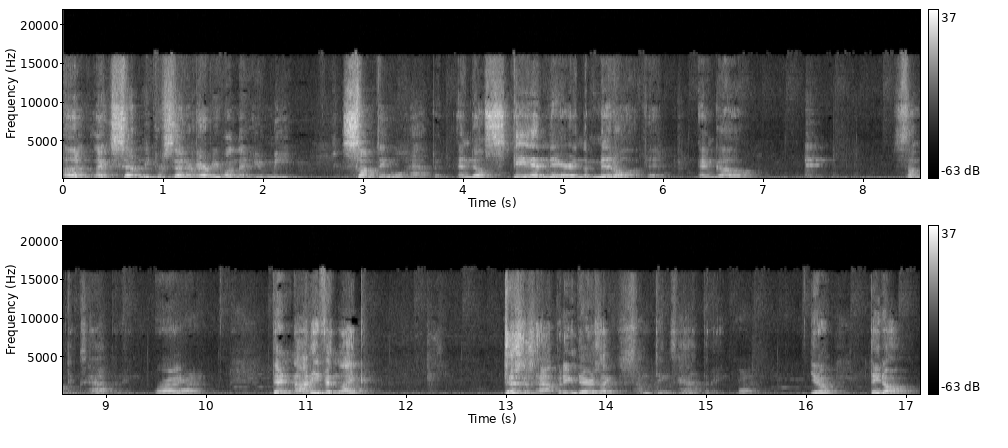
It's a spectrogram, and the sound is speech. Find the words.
uh, like 70% of everyone that you meet, something will happen. And they'll stand there in the middle of it and go, something's happening. right? right. They're not even like, this is happening. There's like, something's happening. Right. You know, they don't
